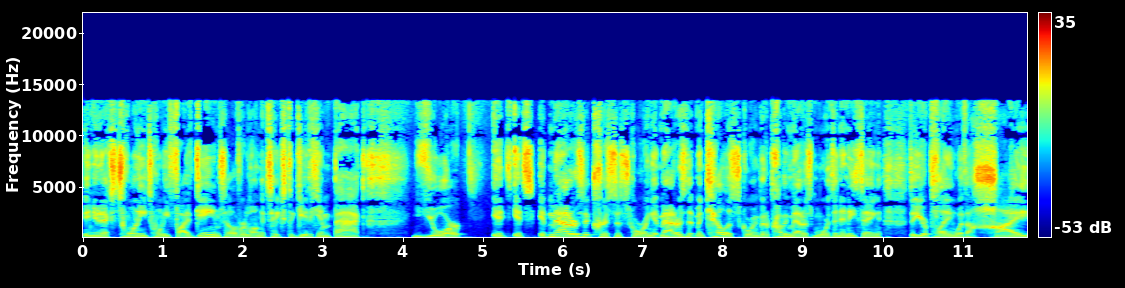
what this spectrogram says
in your next 20, 25 games, however long it takes to get him back, you're it, it's it matters that Chris is scoring. It matters that Mikal is scoring, but it probably matters more than anything that you're playing with a high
